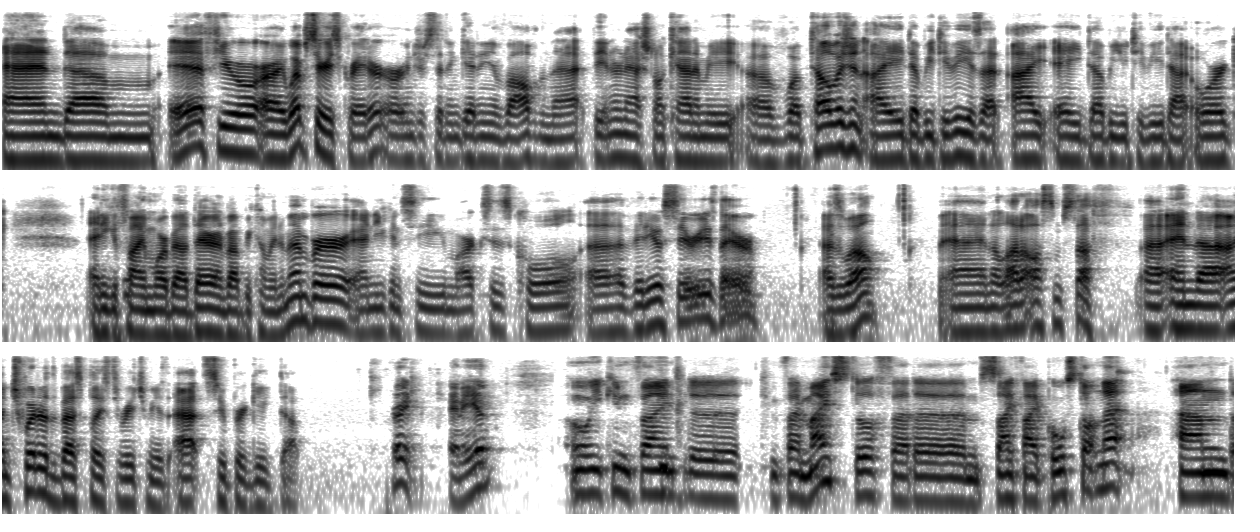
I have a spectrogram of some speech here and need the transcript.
And um, if you are a web series creator or interested in getting involved in that, the International Academy of Web Television, IAWTV, is at iawtv.org. And you can find more about there and about becoming a member. And you can see Marx's cool uh, video series there as well. And a lot of awesome stuff. Uh, and uh, on Twitter, the best place to reach me is at Super Geeked Up. Great. And Ian? Oh, you can find uh, you can find my stuff at um, sci-fi-pulse.net. And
